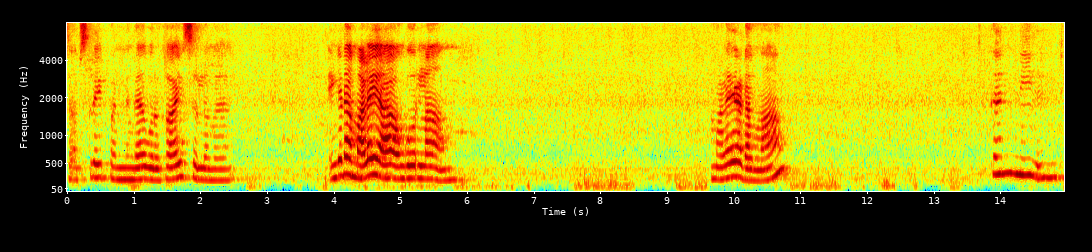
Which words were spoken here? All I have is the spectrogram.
சப்ஸ்கிரைப் பண்ணுங்க. ஒரு ஹாய் சொல்லுங்கள் எங்கடா மழையா உங்கள் ஊர்லாம்? மழையாடாம்மா கண்ணீரண்டு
